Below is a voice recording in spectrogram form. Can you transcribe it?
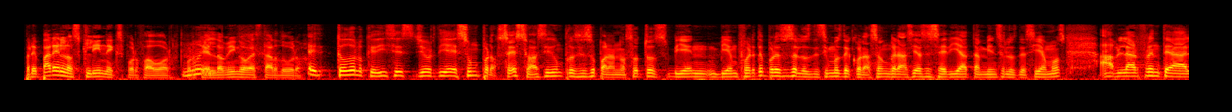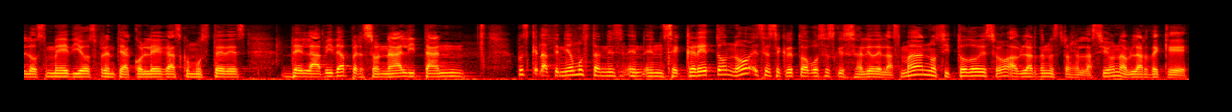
Preparen los Kleenex, por favor, porque el domingo va a estar duro. Eh, todo lo que dices, Jordi, es un proceso. Ha sido un proceso para nosotros bien, bien fuerte. Por eso se los decimos de corazón. Gracias. Ese día también se los decíamos. Hablar frente a los medios, frente a colegas como ustedes, de la vida personal y tan. Pues que la teníamos tan en, en- en secreto, ¿no? Ese secreto a voces que se salió de las manos y todo eso. Hablar de nuestra relación, hablar de que.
